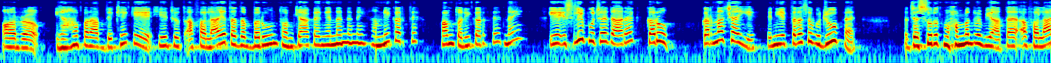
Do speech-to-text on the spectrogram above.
اور یہاں پر آپ دیکھیں کہ یہ جو افلا تدبرون، تو ہم کیا کہیں گے؟ نہیں نہیں ہم نہیں کرتے، ہم تو نہیں کرتے، نہیں، یہ اس لیے پوچھا جا رہا ہے کہ کرو، کرنا چاہیے یعنی ایک طرح سے وجوب ہے۔ جیسے سورت محمد میں بھی آتا ہے افلا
